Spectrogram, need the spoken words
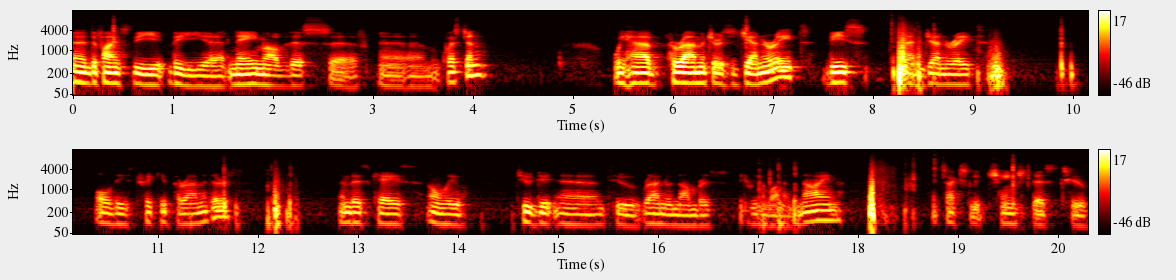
uh, defines the, the uh, name of this uh, um, question. We have parameters generate. These then generate all these tricky parameters. In this case, only two, uh, two random numbers between 1 and 9. Let's actually change this to,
